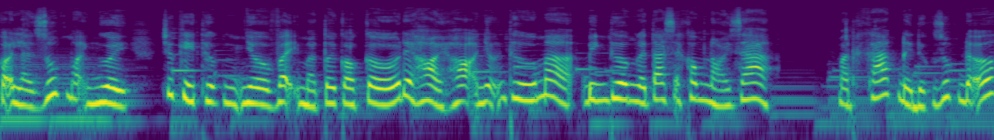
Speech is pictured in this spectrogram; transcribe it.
gọi là giúp mọi người, chứ kỳ thực nhờ vậy mà tôi có cớ để hỏi họ những thứ mà bình thường người ta sẽ không nói ra. Mặt khác để được giúp đỡ,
